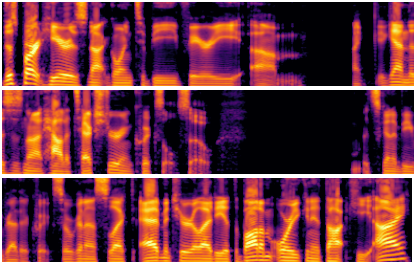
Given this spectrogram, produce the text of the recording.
This part here is not going to be very, um, like, again, this is not how to texture in Quixel. So it's going to be rather quick. So we're going to select add material ID at the bottom, or you can hit the hotkey I,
